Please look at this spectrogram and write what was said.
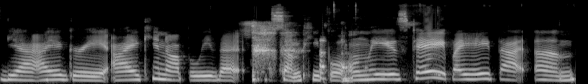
Yeah, I agree. I cannot believe that some people only use tape. I hate that. Um,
